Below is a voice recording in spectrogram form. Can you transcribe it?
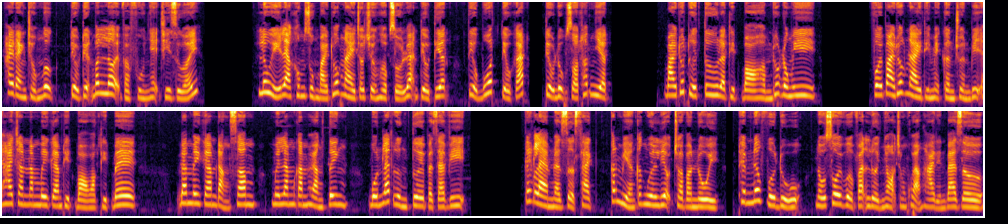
hay đánh chống ngực, tiểu tiện bất lợi và phù nhẹ chi dưới. Lưu ý là không dùng bài thuốc này cho trường hợp rối loạn tiểu tiện, tiểu buốt, tiểu gắt, tiểu đục do thấp nhiệt. Bài thuốc thứ tư là thịt bò hầm thuốc đông y. Với bài thuốc này thì mẹ cần chuẩn bị 250g thịt bò hoặc thịt bê, 30g đẳng sâm, 15g hoàng tinh, 4 lát gừng tươi và gia vị. Cách làm là rửa sạch, cắt miếng các nguyên liệu cho vào nồi, thêm nước vừa đủ, nấu sôi vừa vặn lửa nhỏ trong khoảng 2 đến 3 giờ.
